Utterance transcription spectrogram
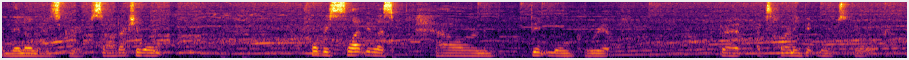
And then I'll lose grip, so I'd actually want probably slightly less power and a bit more grip, but a tiny bit more torque.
